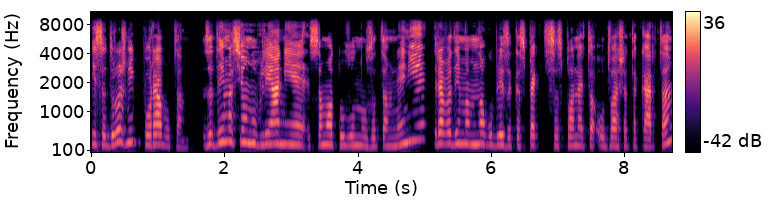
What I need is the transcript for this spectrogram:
и съдружник по работа. За да има силно влияние самото лунно затъмнение, трябва да има много близък аспект с планета от вашата карта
